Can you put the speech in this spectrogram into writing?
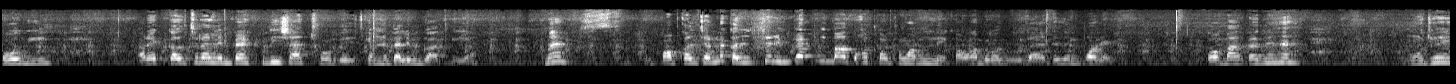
होगी। और एक कल्चरल इम्पैक्ट भी शायद छोड़ दे, जिसकी हमने पहले भी बात की है। मैं पॉप कल्चर में कल्चर इम्पैक्ट की बात बहुत करता हूँ, आपने देखा होगा बिकॉज़ दैट इज़ इम्पोर्टेंट तो हम बात करते हैं, मुझे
